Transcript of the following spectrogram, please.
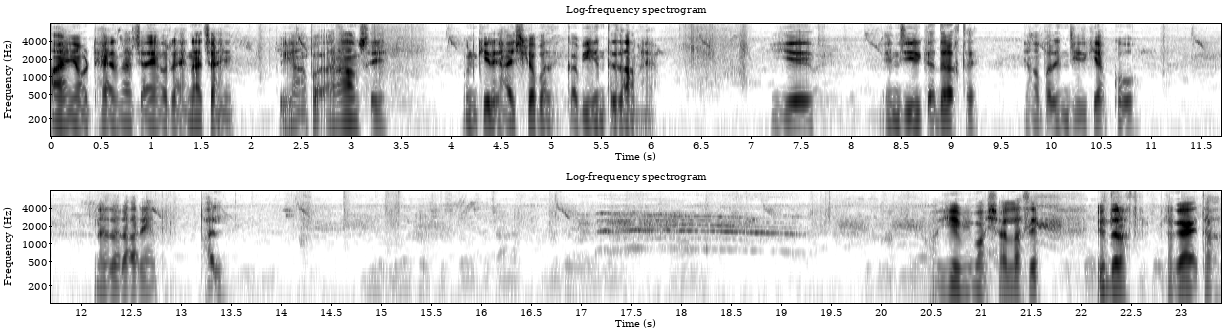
आएँ और ठहरना चाहें और रहना चाहें तो यहाँ पर आराम से उनकी रिहाइश का का भी इंतज़ाम है। ये इंजीर का दरख्त है। यहाँ पर इंजीर की आपको नज़र आ रहे हैं, फल। और ये भी माशाल्लाह से जो दरख्त लगाया था,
